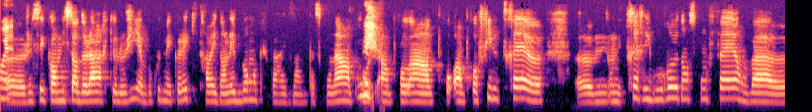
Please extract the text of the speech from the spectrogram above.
Euh, je sais qu'en histoire de l'art archéologie, il y a beaucoup de mes collègues qui travaillent dans les banques, par exemple, parce qu'on a un, un, un, profil très, euh, on est très rigoureux dans ce qu'on fait. On va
